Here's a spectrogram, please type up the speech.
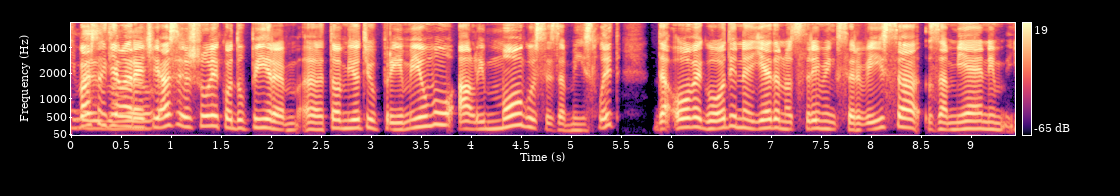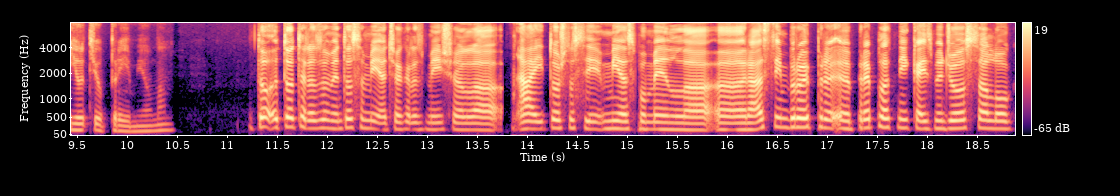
ne, baš sam htjela reći, ja se još uvijek odupirem uh, tom YouTube premiumu, ali mogu se zamisliti da ove godine jedan od streaming servisa zamijenim YouTube premiumom. To, to te razumijem, to sam ja čak razmišljala. A i to što si Mija spomenula, uh, rasti broj pre, preplatnika, između ostalog,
